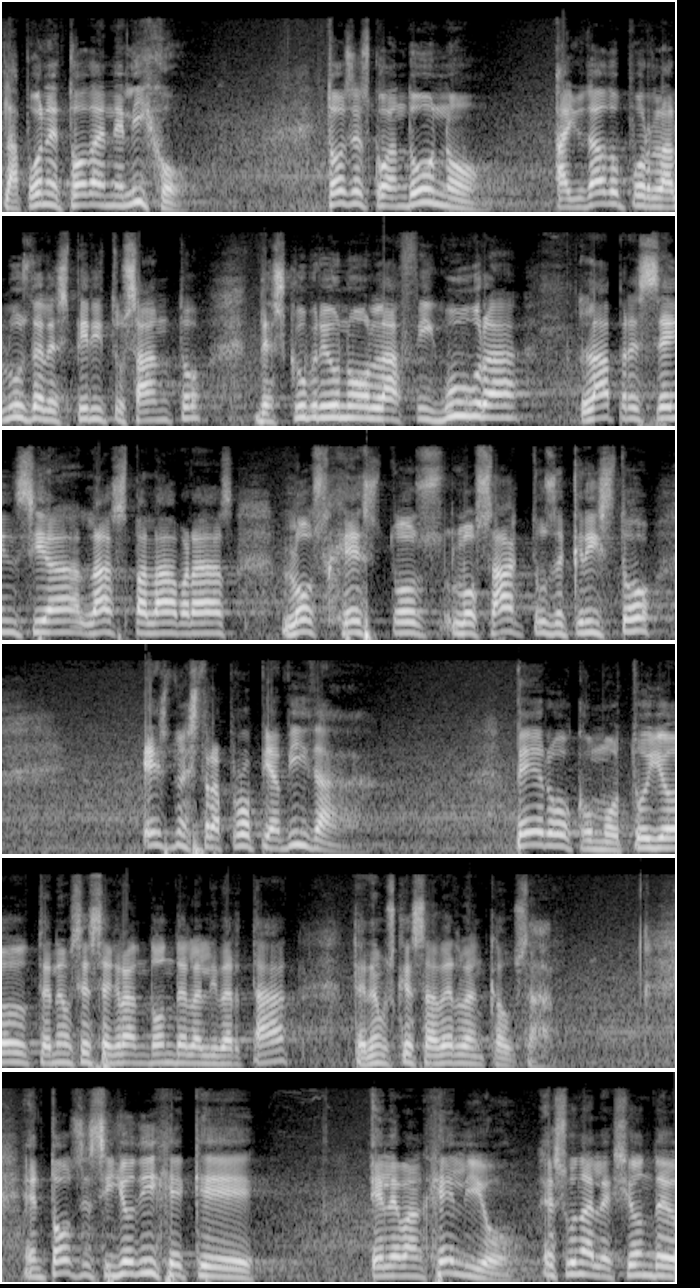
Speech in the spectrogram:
la pone toda en el Hijo. Entonces cuando uno, ayudado por la luz del Espíritu Santo, descubre uno la figura la presencia, las palabras, los gestos, los actos de Cristo, es nuestra propia vida. Pero como tú y yo tenemos ese gran don de la libertad, tenemos que saberla encauzar. Entonces, si yo dije que el Evangelio es una lección de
